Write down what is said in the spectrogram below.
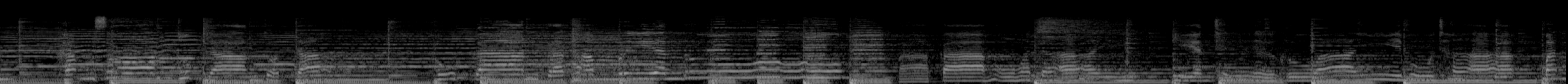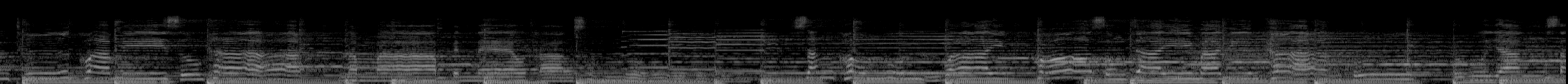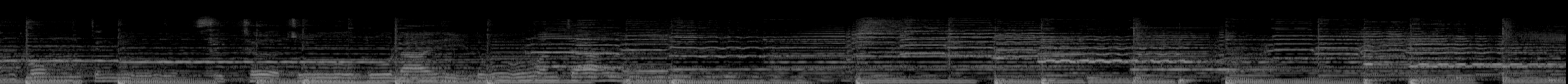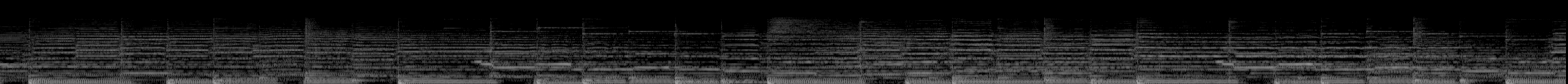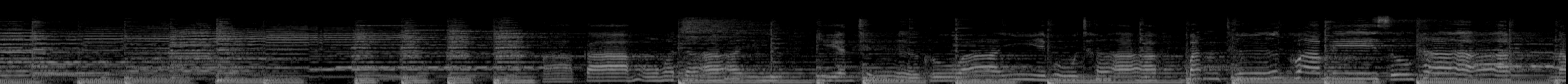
ำคำสอนทุกอย่างจดจำทุกการกระทำเรียนรู้ สูงค่านำมาเป็นแนวทางสู้สังคมวุ่นวายขอส่งใจมายืนข้างครู ครูยังสังคมจึงอยู่สิทธิเชิดชูครูในดวงใจ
